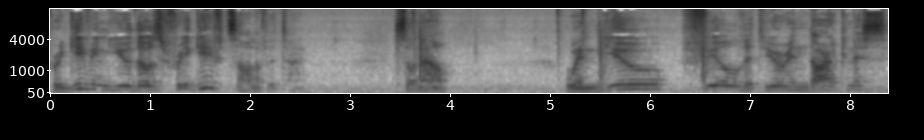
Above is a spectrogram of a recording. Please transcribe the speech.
for giving you those free gifts all of the time. So now, when you feel that you're in darkness,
